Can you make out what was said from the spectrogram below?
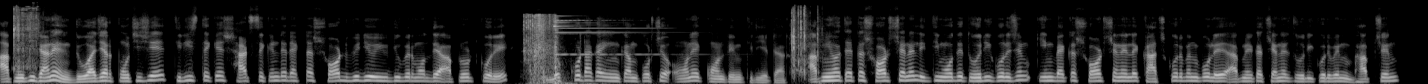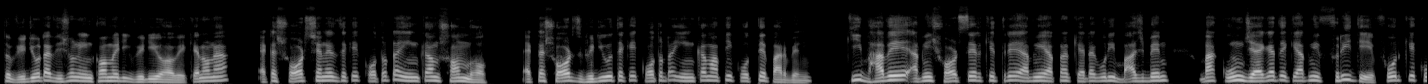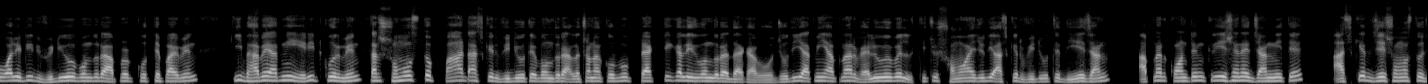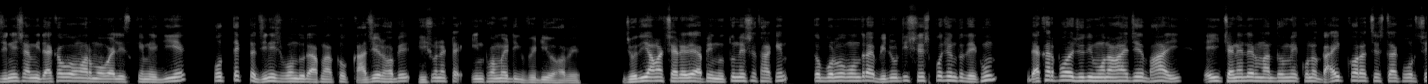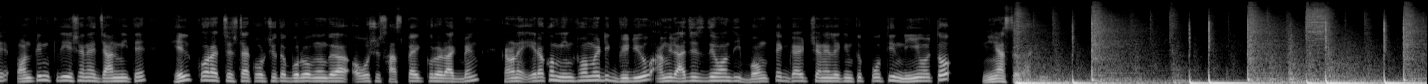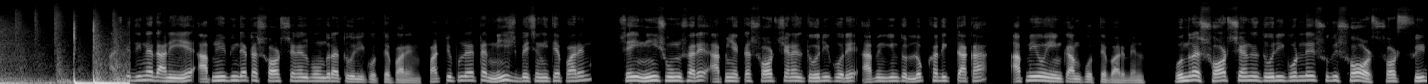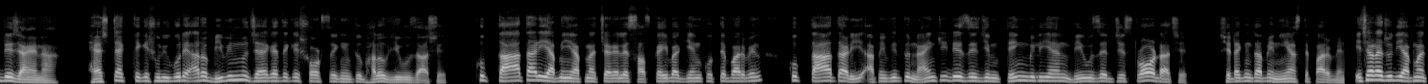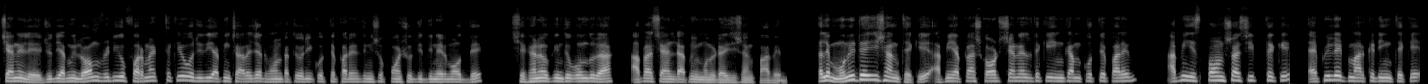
আপনি কি জানেন দু হাজার পঁচিশে তিরিশ থেকে ষাট সেকেন্ডের একটা শর্ট ভিডিও ইউটিউবের মধ্যে আপলোড করে লক্ষ টাকা ইনকাম করছে অনেক কন্টেন্ট ক্রিয়েটার আপনি হয়তো একটা শর্ট চ্যানেল ইতিমধ্যে তৈরি করেছেন কিংবা একটা শর্ট চ্যানেলে কাজ করবেন বলে আপনি একটা চ্যানেল তৈরি করবেন ভাবছেন। তো ভিডিওটা ভীষণ ইনফরমেটিভ ভিডিও হবে। কেননা একটা শর্ট চ্যানেল থেকে কতটা ইনকাম সম্ভব? একটা শর্টস ভিডিও থেকে কতটা ইনকাম আপনি করতে পারবেন? কীভাবে আপনি শর্টসের ক্ষেত্রে আপনি আপনার ক্যাটাগরি বাঁচবেন বা কোন জায়গা থেকে আপনি ফ্রিতে ফোর কে কোয়ালিটির ভিডিও বন্ধুরা আপলোড করতে পারবেন? কীভাবে আপনি এডিট করবেন? তার সমস্ত পার্ট আজকের ভিডিওতে বন্ধুরা আলোচনা করব প্র্যাকটিক্যালি বন্ধুরা দেখাবো। যদি আপনি আপনার ভ্যালুয়েবল কিছু সময় যদি আজকের ভিডিওতে দিয়ে যান, আপনার কন্টেন্ট ক্রিয়েশনের জার্নিতে আজকের যে সমস্ত জিনিস আমি দেখাবো আমার মোবাইল স্ক্রিনে গিয়ে, প্রত্যেকটা জিনিস বন্ধুরা আপনার খুব কাজের হবে, ভীষণ একটা ইনফরমেটিভ ভিডিও হবে। যদি আমার চ্যানেলে আপনি নতুন এসে থাকেন, তো বলব বন্ধুরা ভিডিওটি শেষ পর্যন্ত দেখুন। দেখার পরে যদি মনে হয় যে, ভাই, এই চ্যানেলের মাধ্যমে কোনো গাইড করার চেষ্টা করছে কন্টেন্ট ক্রিয়েশনের জার্নিতে হেল্প করার চেষ্টা করছে, তো বলব বন্ধুরা, অবশ্যই সাবস্ক্রাইব করে রাখবেন। কারণ এরকম ইনফরমেটিভ ভিডিও আমি রাজেশ দেওয়ান্তি বংটেক গাইড চ্যানেলে কিন্তু প্রতিনিয়ত নিয়ে আসতে থাকি। আজকের দিনে দাঁড়িয়ে আপনি কিন্তু একটা শর্ট চ্যানেল বন্ধুরা তৈরি করতে পারেন। পার্টিকুলার একটা নিশ বেছে নিতে পারেন। সেই নিশ অনুসারে আপনি একটা শর্ট চ্যানেল তৈরি করে আপনি কিন্তু লক্ষাধিক টাকা আপনিও ইনকাম করতে পারবেন। বন্ধুরা শর্টস চ্যানেল তৈরি করলে শুধু শর্টস শর্টস ফিডে যায় না। হ্যাশট্যাগ থেকে শুরু করে আরও বিভিন্ন জায়গা থেকে শর্টসে কিন্তু ভালো ভিউজ আসে। খুব তাড়াতাড়ি আপনি আপনার চ্যানেলে সাবস্ক্রাইবার গেন করতে পারবেন। খুব তাড়াতাড়ি আপনি কিন্তু নাইনটি ডেজের যে টেন মিলিয়ন ভিউজের যে স্লট আছে, সেটা কিন্তু আপনি নিয়ে আসতে পারবেন। এছাড়া যদি আপনার চ্যানেলে যদি আপনি লং ভিডিও ফরম্যাট থেকেও যদি আপনি চার হাজার ঘণ্টা তৈরি করতে পারেন তিনশো পঁয়ষট্টি দিনের মধ্যে, সেখানেও কিন্তু বন্ধুরা আপনার চ্যানেলটা আপনি মনিটাইজেশন পাবেন। তাহলে মনিটাইজেশন থেকে আপনি আপনার শর্ট চ্যানেল থেকে ইনকাম করতে পারেন। আপনি স্পন্সরশিপ থেকে অ্যাফিলেট মার্কেটিং থেকে,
